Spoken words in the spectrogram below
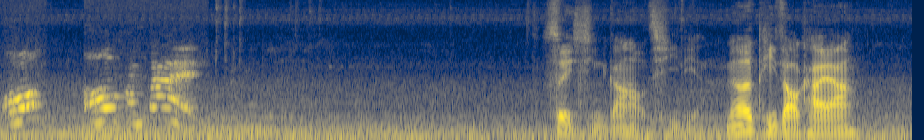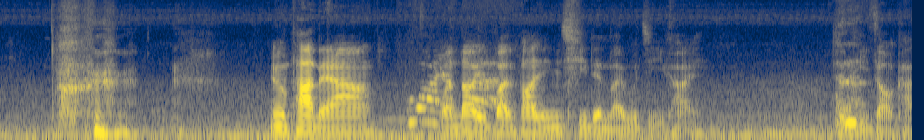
哦哦，防晒。睡醒刚好七点，没有提早开啊，因为怕等下玩到一半发现七点来不及开，就提早开。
